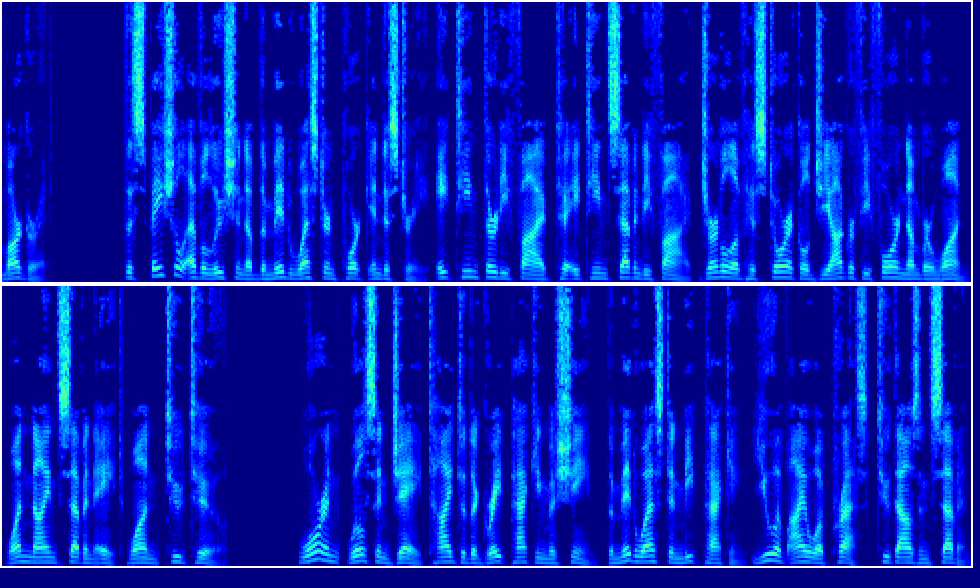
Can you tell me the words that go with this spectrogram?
Margaret. The Spatial Evolution of the Mid-Western Pork Industry, 1835–1875 Journal of Historical Geography 4 No. 1 1978-1-22. Warren, Wilson J. Tied to the Great Packing Machine, The Midwest and Meatpacking U of Iowa Press, 2007.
